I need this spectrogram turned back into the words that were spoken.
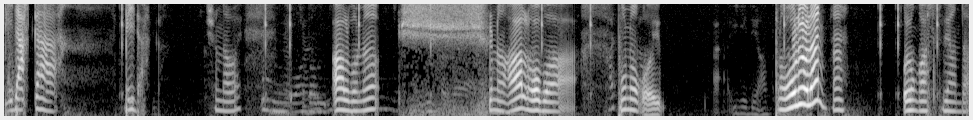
Bir dakika. Bir dakika. Şunu da koy. Al bunu. Şunu al hoba. Bunu koy. Ne oluyor lan? Heh. Oyun kastı bir anda.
